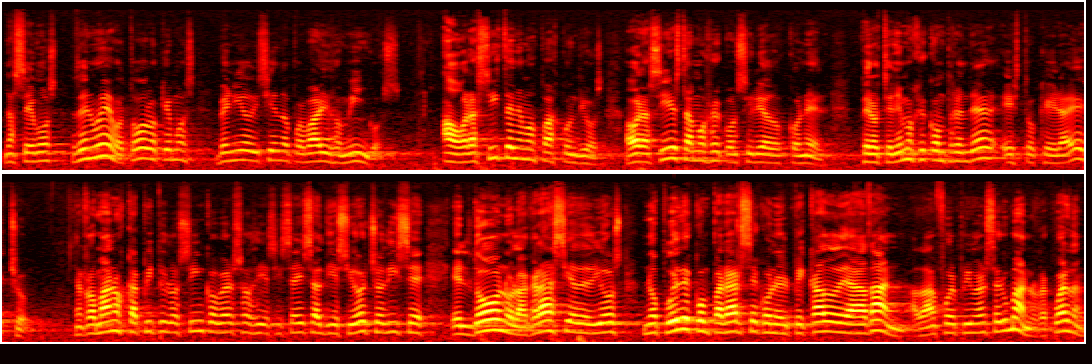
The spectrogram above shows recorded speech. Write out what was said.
nacemos de nuevo, todo lo que hemos venido diciendo por varios domingos. Ahora sí tenemos paz con Dios, ahora sí estamos reconciliados con Él, pero tenemos que comprender esto que Él ha hecho. En Romanos capítulo 5, versos 16 al 18 dice, el don o la gracia de Dios no puede compararse con el pecado de Adán. Adán fue el primer ser humano, ¿recuerdan?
